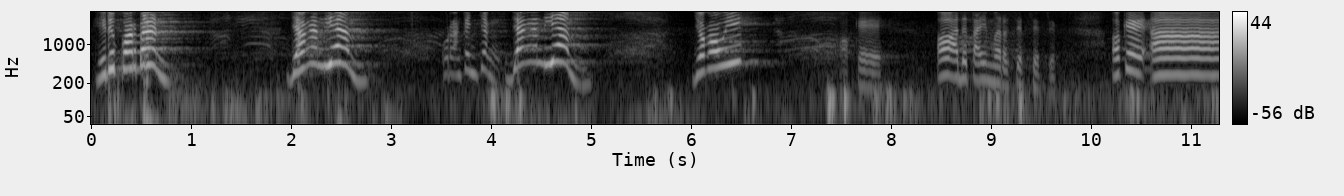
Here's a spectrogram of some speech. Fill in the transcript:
Hidup korban. Jangan diam. Kurang kenceng. Jangan diam. Jokowi? Oke. Oh ada timer, sip, sip, sip. Oke, uh,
